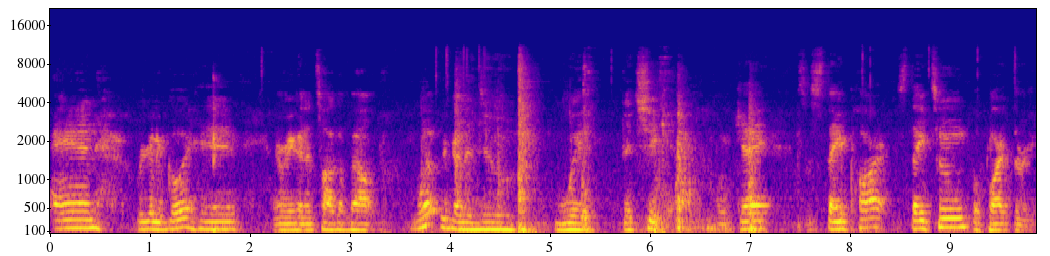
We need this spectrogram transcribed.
And we're going to go ahead and we're going to talk about what we're going to do with the chicken. Okay, so stay part, stay tuned for part three.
